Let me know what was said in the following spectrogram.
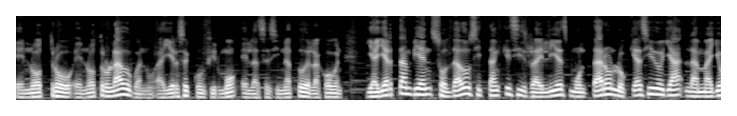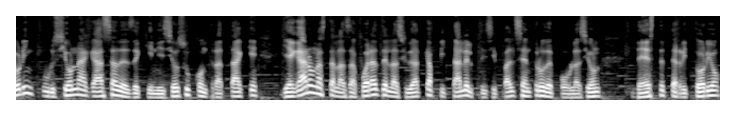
en otro, en otro lado. Bueno, ayer se confirmó el asesinato de la joven y ayer también soldados y tanques israelíes montaron lo que ha sido ya la mayor incursión a Gaza desde que inició su contraataque. Llegaron hasta las afueras de la ciudad capital, el principal centro de población de este territorio,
